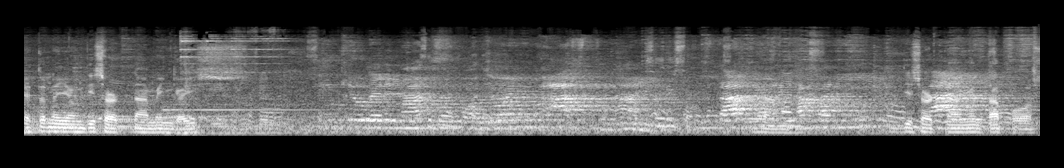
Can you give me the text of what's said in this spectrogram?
Ito na yung dessert namin guys. Yan. Dessert namin tapos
